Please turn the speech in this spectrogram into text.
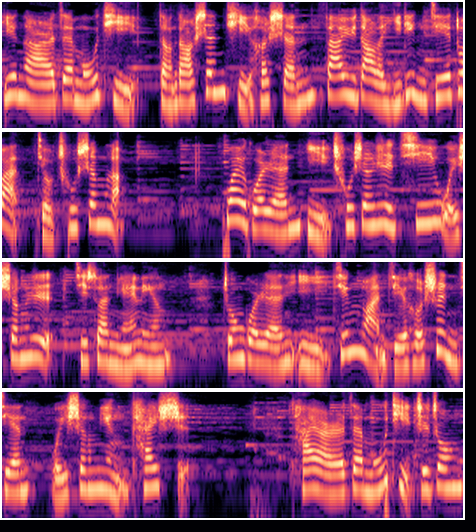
婴儿在母体，等到身体和神发育到了一定阶段，就出生了。外国人以出生日期为生日计算年龄，中国人以精卵结合瞬间为生命开始。胎儿在母体之中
